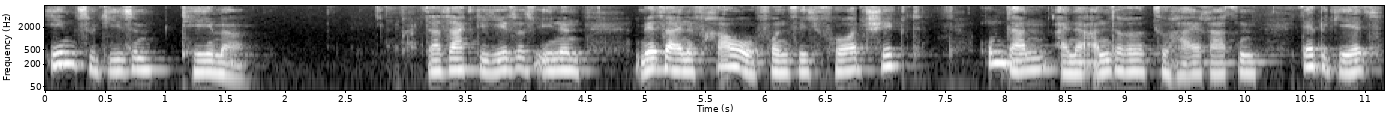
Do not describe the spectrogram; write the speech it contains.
ihn zu diesem Thema. Da sagte Jesus ihnen, wer seine Frau von sich fortschickt, um dann eine andere zu heiraten, der begehrt,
